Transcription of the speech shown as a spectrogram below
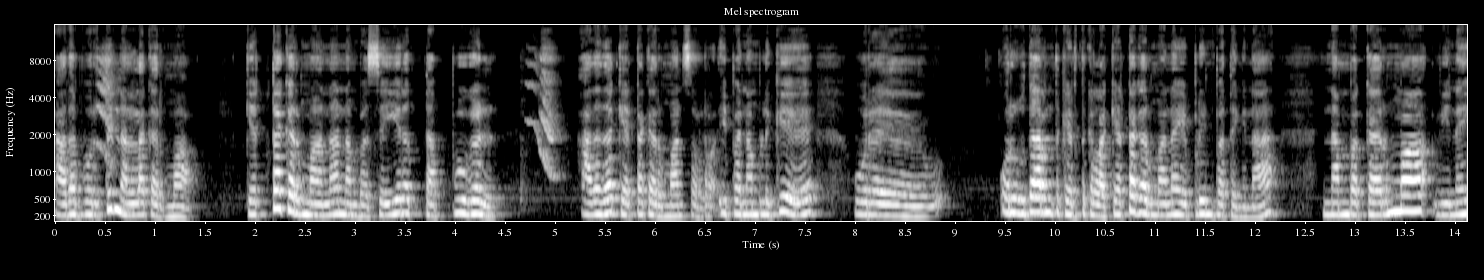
அதை பொறுத்து நல்ல கர்மா. கெட்ட கர்மானா நம்ம செய்கிற தப்புகள் அதை தான் கெட்ட கர்மான்னு சொல்கிறோம் இப்போ நம்மளுக்கு ஒரு ஒரு உதாரணத்துக்கு எடுத்துக்கலாம். கெட்ட கர்மானா எப்படின்னு பார்த்தீங்கன்னா நம்ம கர்மா வினை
